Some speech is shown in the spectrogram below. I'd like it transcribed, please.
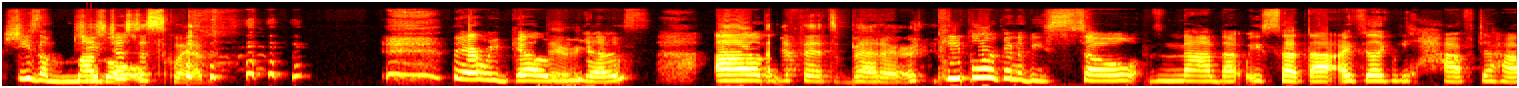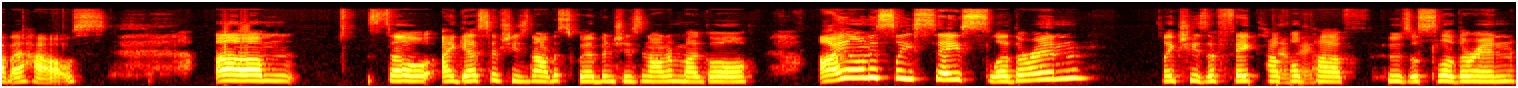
She's a muggle. She's just a squib. there we go. There we go. yes. Um, that fits better. people are going to be so mad that we said that. I feel like we have to have a house. Um, so I guess if she's not a squib and she's not a muggle, I honestly say Slytherin. Like she's a fake Hufflepuff who's a Slytherin.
